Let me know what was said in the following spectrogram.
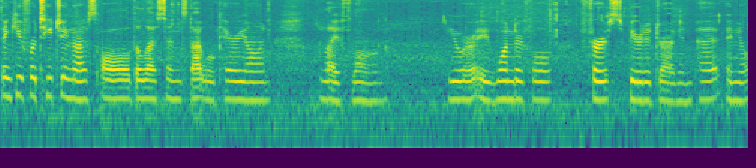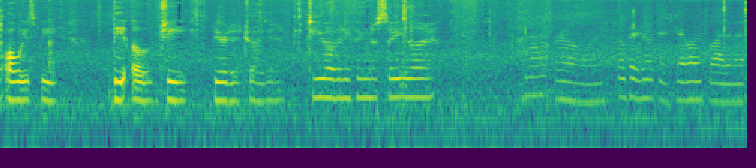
thank you for teaching us all the lessons that will carry on lifelong. You are a wonderful first bearded dragon pet, and you'll always be the OG bearded dragon. Do you have anything to say, Eli? Not really. Okay, okay, okay. Let me slide in it.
